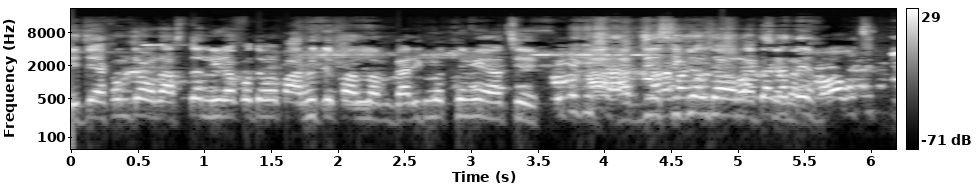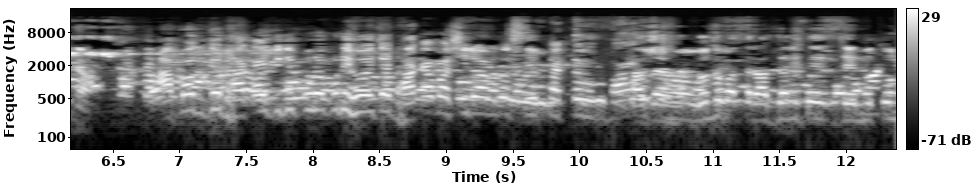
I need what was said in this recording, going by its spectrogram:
এই যে এখন যেমন রাস্তার নিরাপদে আমরা পার হতে পারলাম গাড়িগুলো থেমে আছে এটা কি সাহায্যে সিগন্যাল দেওয়া লাগছে না? হওয়া উচিত কিনা? আপাতত ঢাকায় যদি পুরোপুরি হয়ে যায় ঢাকাবাসীরা আমরা সেফ থাকতে পারব আচ্ছা, ধন্যবাদ রাজধানীতে যে নতুন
